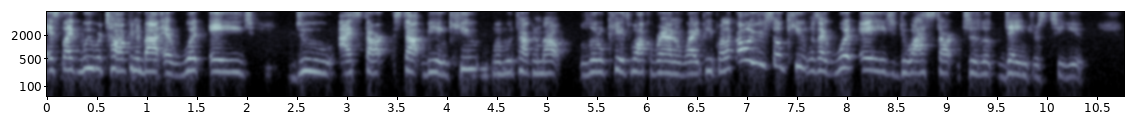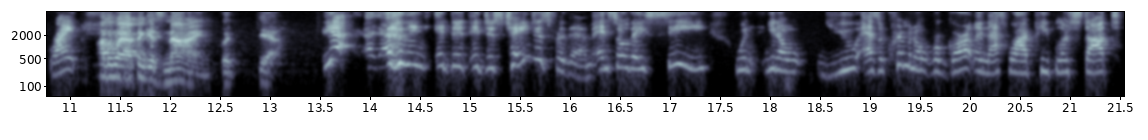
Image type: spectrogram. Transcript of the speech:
it's like we were talking about at what age do I start stop being cute when we're talking about little kids walk around and white people are like, oh, you're so cute. And it's like, what age do I start to look dangerous to you? Right? By the way, I think it's nine, but yeah. Yeah, I, think it, it it just changes for them, and so they see when you know you as a criminal, regardless. And that's why people are stopped.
